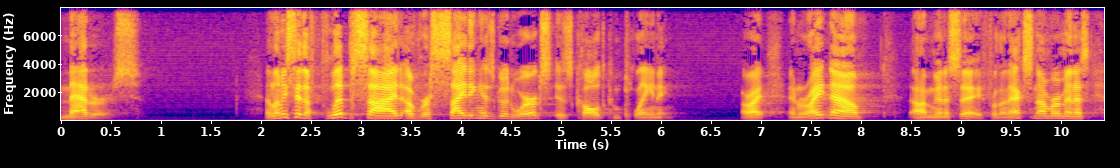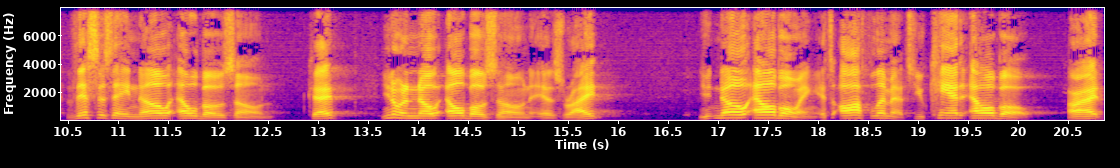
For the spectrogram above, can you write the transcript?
matters. And let me say the flip side of reciting his good works is called complaining. All right? And right now, I'm going to say for the next number of minutes, this is a no elbow zone. Okay? You know what a no elbow zone is, right? You, no elbowing. It's off limits. You can't elbow. All right?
